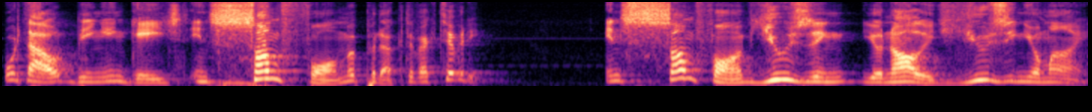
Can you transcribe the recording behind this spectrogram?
without being engaged in some form of productive activity, in some form of using your knowledge, using your mind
